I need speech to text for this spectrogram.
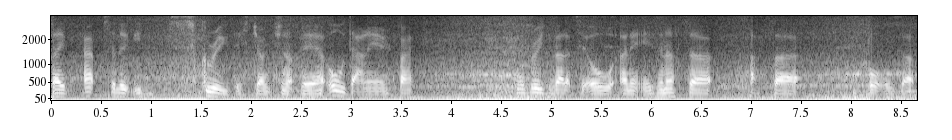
They've absolutely screwed this junction up here, all down here in fact. They've redeveloped it all and it is an utter, utter balls up.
